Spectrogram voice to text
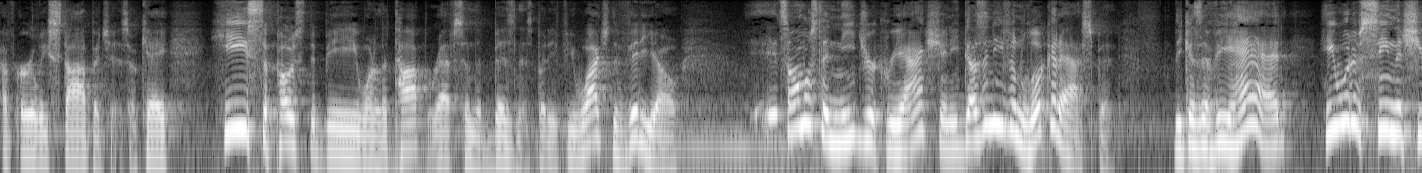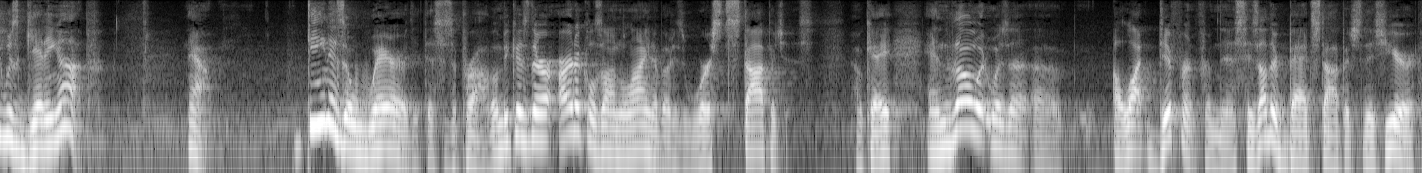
of early stoppages, okay? He's supposed to be one of the top refs in the business, but if you watch the video, it's almost a knee jerk reaction. He doesn't even look at Aspen because if he had, he would have seen that she was getting up. Now, Dean is aware that this is a problem because there are articles online about his worst stoppages. Okay? And though it was a, a, a lot different from this, his other bad stoppage this year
